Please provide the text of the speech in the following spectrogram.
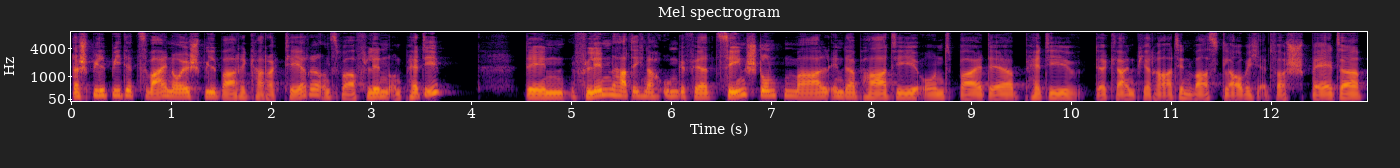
Das Spiel bietet zwei neue spielbare Charaktere, und zwar Flynn und Patty. Den Flynn hatte ich nach ungefähr 10 Stunden mal in der Party und bei der Patty, der kleinen Piratin, war es, glaube ich, etwas später.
